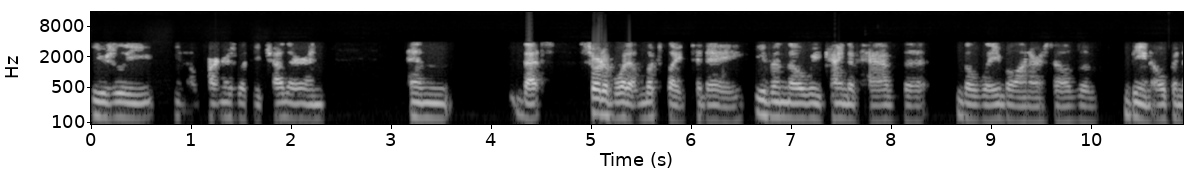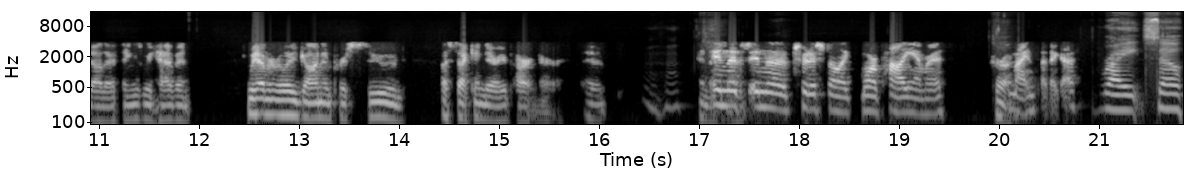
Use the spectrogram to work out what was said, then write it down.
usually you know partners with each other and and that's sort of what it looks like today even though we kind of have the the label on ourselves of being open to other things we haven't we haven't really gone and pursued a secondary partner uh, hmm in, In the in the traditional like more polyamorous correct mindset, I guess. Right. So,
